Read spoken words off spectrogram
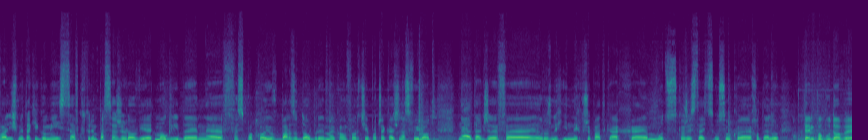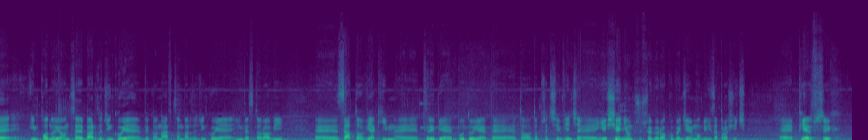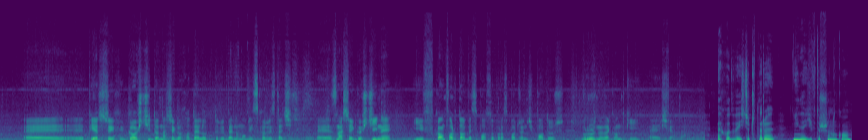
potrzebowaliśmy takiego miejsca, w którym pasażerowie mogliby e, w spokoju, w bardzo dobrym komforcie poczekać na swój lot, no ale także w e, różnych innych przypadkach e, móc skorzystać z usług hotelu. Tempo budowy imponujące. Bardzo dziękuję wykonawcom, bardzo dziękuję inwestorowi za to, w jakim trybie buduje te, to, to przedsięwzięcie. Jesienią przyszłego roku będziemy mogli zaprosić pierwszych, pierwszych gości do naszego hotelu, którzy będą mogli skorzystać e, z naszej gościny i w komfortowy sposób rozpocząć podróż w różne zakątki e, świata. Echo 24, Nina Dziwtyszynko.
